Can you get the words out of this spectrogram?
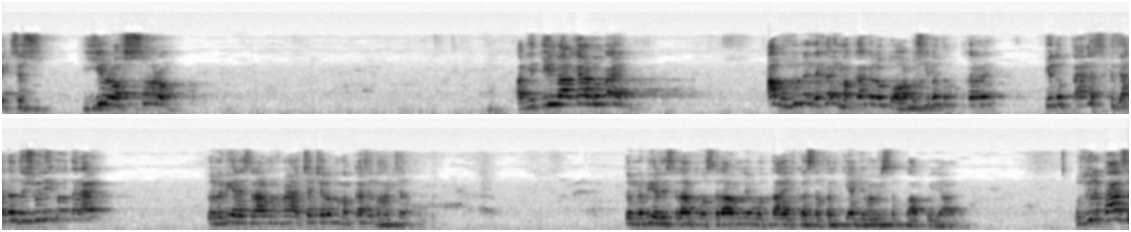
इट्स ईयर ऑफ़ सॉरो अब ये तीन वाकयात हो गए? अब हुजूर ने देखा मक्का के लोग तो और मुसीबत कर रहे हैं। ये तो पहले से ज़्यादा दुश्मनी को उतर आए। तो नबी अलैहिस्सलाम ने फरमाया अच्छा चलो, मक्का से भाग चलते तो नबी अलीसलाम ने वो ताइफ का सफ़र किया जो हमें सबको आपको याद है। हजूर पाक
